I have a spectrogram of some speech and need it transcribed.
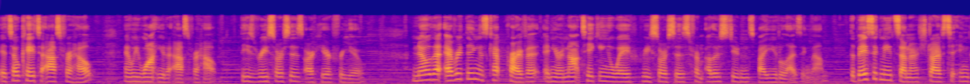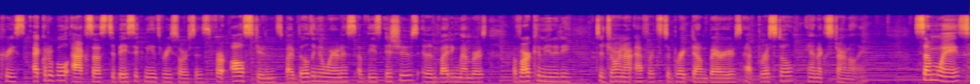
It's okay to ask for help and we want you to ask for help. These resources are here for you. Know that everything is kept private and you're not taking away resources from other students by utilizing them. The Basic Needs Center strives to increase equitable access to basic needs resources for all students by building awareness of these issues and inviting members of our community to join our efforts to break down barriers at Bristol and externally. Some ways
